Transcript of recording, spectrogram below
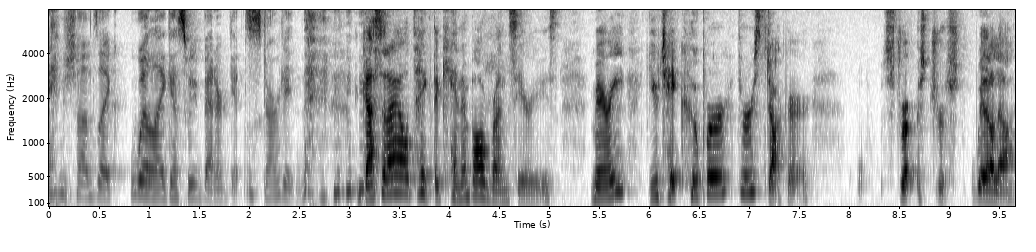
and Shawn's like, well, I guess we better get started then. Gus and I will take the Cannonball Run series. Mary, you take Hooper through Stalker. Stro- stro- blah, blah.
